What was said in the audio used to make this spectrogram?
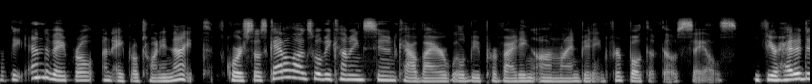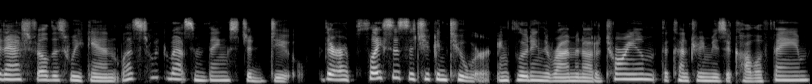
at the end of April on April 29th. Of course, those catalogs will be coming soon. Cowbuyer will be providing online bidding for both of those sales. If you're headed to Nashville this weekend, let's talk about some things to do. There are places that you can tour, including the Ryman Auditorium, the Country Music Hall of Fame,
